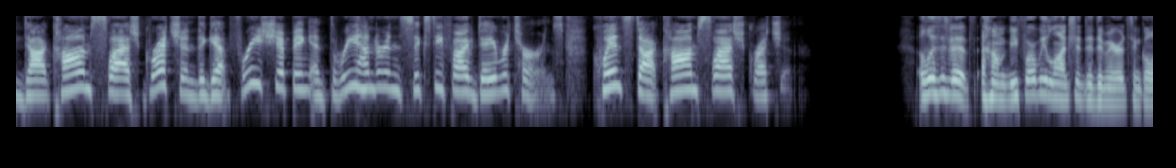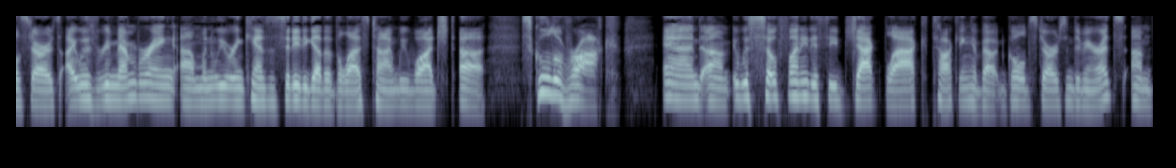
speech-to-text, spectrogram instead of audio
dot com slash Gretchen to get free shipping and 365 day returns. Quince.com slash Gretchen. Elizabeth, um, before we launched into demerits and gold stars, I was remembering um, when we were in Kansas City together the last time we watched uh, School of Rock. And um, it was so funny to see Jack Black talking about gold stars and demerits. Um,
